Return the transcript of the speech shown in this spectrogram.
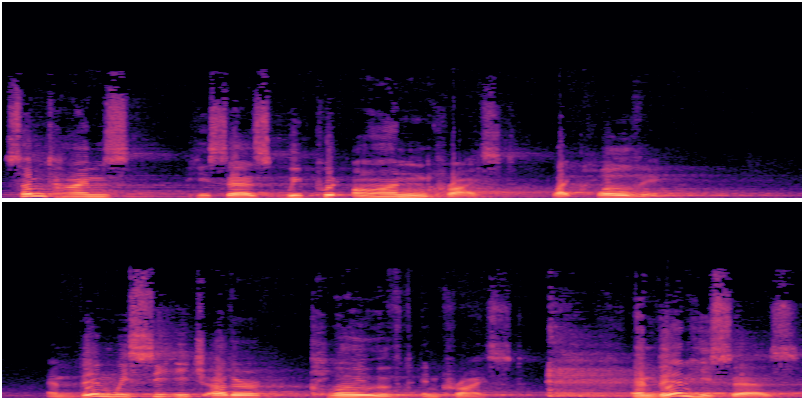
sometimes, he says, we put on Christ like clothing, and then we see each other clothed in Christ. And then he says,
